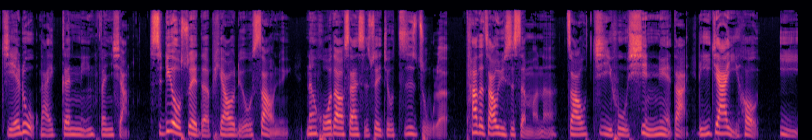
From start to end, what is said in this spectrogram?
节录来跟您分享。十六岁的漂流少女能活到三十岁就知足了，她的遭遇是什么呢？遭继父性虐待，离家以后。以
